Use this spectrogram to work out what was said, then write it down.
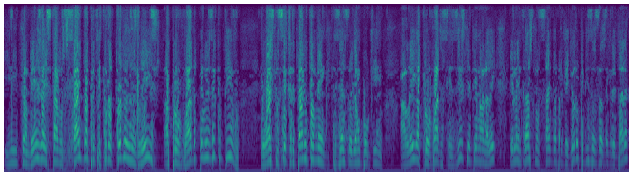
E também já está no site da Prefeitura todas as leis aprovadas pelo Executivo. Eu acho que o secretário também, que quisesse olhar um pouquinho a lei aprovada, se existe determinada lei, ele entrasse no site da Prefeitura ou pedisse à sua secretária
